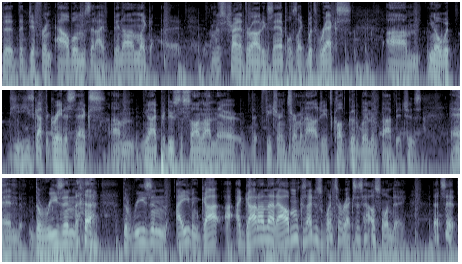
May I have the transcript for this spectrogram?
the the different albums that I've been on. Like, uh, I'm just trying to throw out examples. Like with Reks, um, you know, with he, he's got the greatest ex. Um, you know, I produced a song on there featuring Termanology. It's called "Good Women Thought Bitches," and the reason, the reason I even got I got on that album because I just went to Reks's house one day. That's it.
